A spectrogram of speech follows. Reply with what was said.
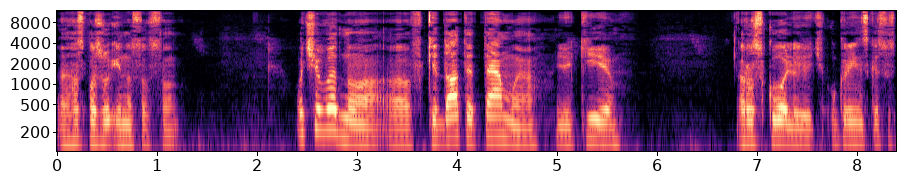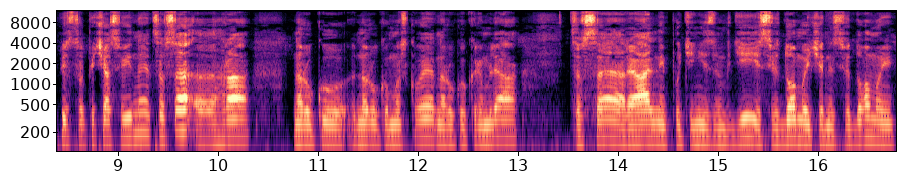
е, госпожу Інну Совсун. Очевидно, е, вкидати теми, які розколюють українське суспільство під час війни, це все гра на руку, на руку Москви, на руку Кремля. Це все реальний путінізм в дії, свідомий чи несвідомий,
